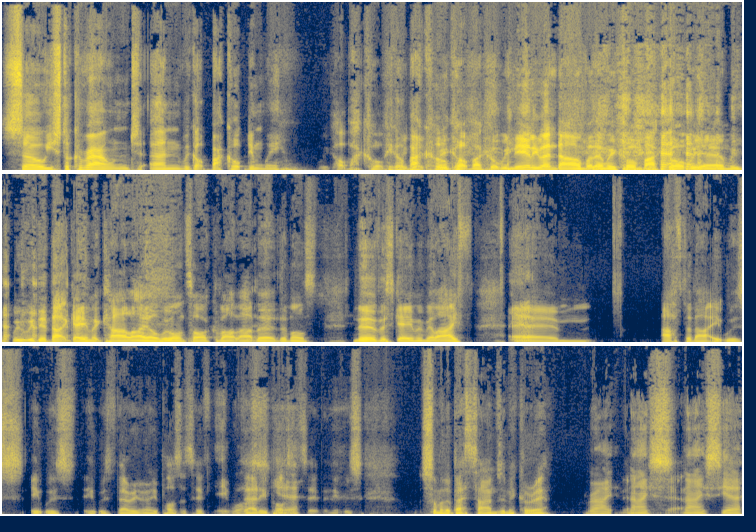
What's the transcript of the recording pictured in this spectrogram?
so you stuck around and we got back up, didn't we? We got back up. We got did. back We up. got back up. We nearly went down, but then we come back up. We, um, we, we we did that game at Carlisle. We won't talk about that. The the most nervous game in my life. Yeah. Um, after that, it was it was it was very very positive. It was very yeah. positive, and it was some of the best times in my career. Right. Yeah, Nice. yeah. Nice. Yeah.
